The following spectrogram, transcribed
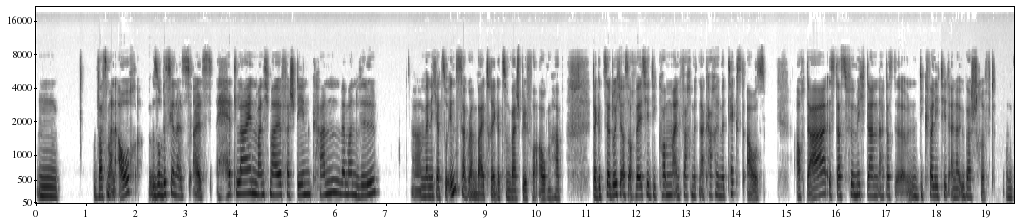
Hm, was man auch so ein bisschen als, als Headline manchmal verstehen kann, wenn man will, ähm, wenn ich jetzt so Instagram-Beiträge zum Beispiel vor Augen habe. Da gibt's ja durchaus auch welche, die kommen einfach mit einer Kachel mit Text aus. Auch da ist das für mich dann, hat das äh, die Qualität einer Überschrift und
